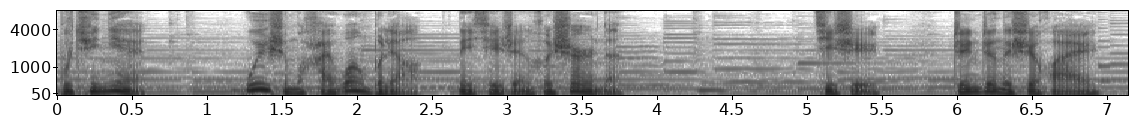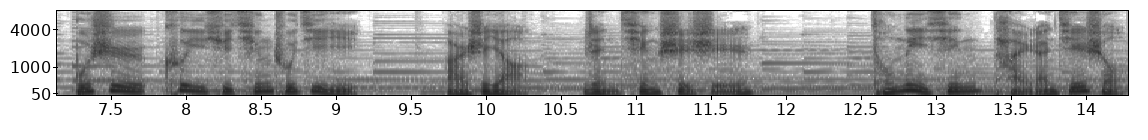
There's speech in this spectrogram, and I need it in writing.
不去念，为什么还忘不了那些人和事儿呢？其实，真正的释怀不是刻意去清除记忆，而是要认清事实，从内心坦然接受。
